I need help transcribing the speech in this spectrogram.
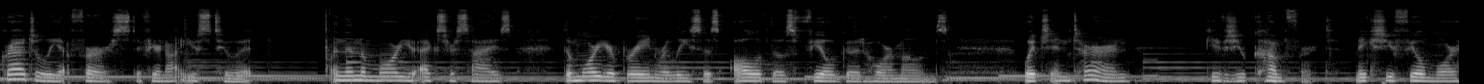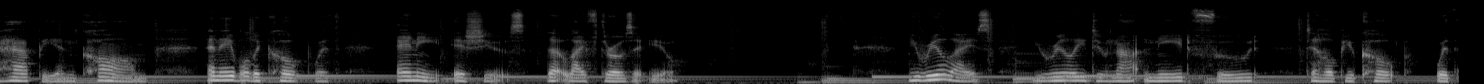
gradually at first if you're not used to it. And then the more you exercise, the more your brain releases all of those feel good hormones, which in turn gives you comfort, makes you feel more happy and calm, and able to cope with any issues that life throws at you. You realize you really do not need food to help you cope with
